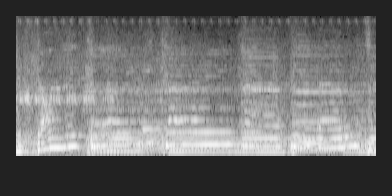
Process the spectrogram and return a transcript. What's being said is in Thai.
ก่อนไม่เคยไม่เคยพาพี่ตาลใจ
